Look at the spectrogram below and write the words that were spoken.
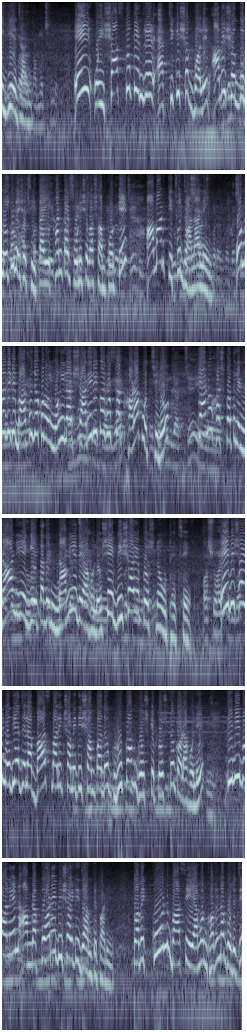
এগিয়ে যান। এই ওই স্বাস্থ্য কেন্দ্রের এক চিকিৎসক বলেন আমি সদ্য নতুন এসেছি তাই এখানকার পরিষেবা সম্পর্কে আমার কিছু জানা নেই। অন্যদিকে বাসে যখন ওই মহিলার শারীরিক অবস্থা খারাপ হচ্ছিল কেন হাসপাতালে না নিয়ে গিয়ে তাদের নামিয়ে দেওয়া হলো সে বিষয়ে প্রশ্ন উঠেছে। এই বিষয়ে নদিয়া জেলা বাস মালিক সমিতির সম্পাদক রূপম ঘোষকে প্রশ্ন করা হলে তিনি বলেন আমরা পরে বিষয়টি জানতে পারি। তবে কোন বাসে এমন ঘটনা ঘটেছে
